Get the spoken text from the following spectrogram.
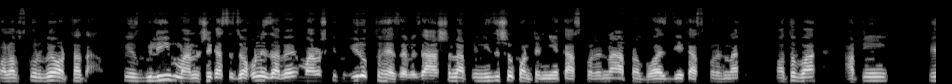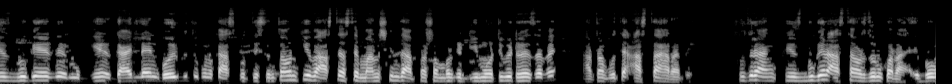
কলাপস করবে, অর্থাৎ পেজগুলি মানুষের কাছে যখনই যাবে, মানুষ কিন্তু বিরক্ত হয়ে যাবে যে আসলে আপনি নিজস্ব কন্টেন্ট নিয়ে কাজ করেন না, আপনার ভয়েস দিয়ে কাজ করেন না, অথবা আপনি ফেসবুকের গাইডলাইন বহির্ভূত কোনো কাজ করতেছেন, তখন কি আস্তে আস্তে মানুষ কিন্তু আপনার সম্পর্কে ডিমোটিভেট হয়ে যাবে, আপনার প্রতি আস্থা হারাবে। সুতরাং ফেসবুকের আস্থা অর্জন করা এবং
